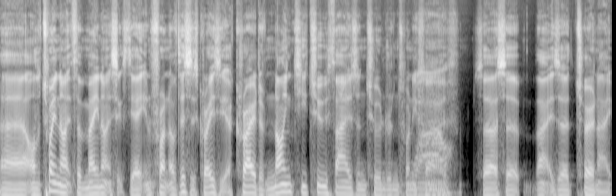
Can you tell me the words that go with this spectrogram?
uh, on the 29th of May 1968, in front of this is crazy, a crowd of 92,225. Wow. So that's a that is a turnout.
